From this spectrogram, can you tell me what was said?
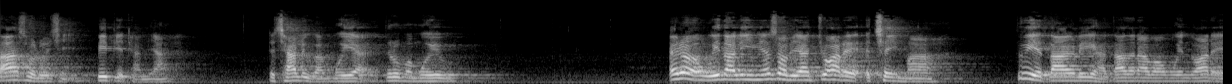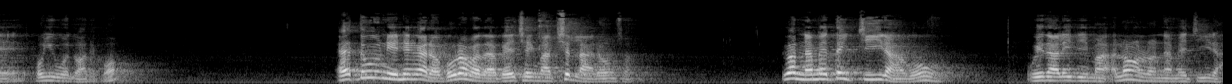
သားဆိုလို့ရှိရင်ပေးပြစ်ထားများတခြားလူကမွေရတယ်သူတို့မမွေဘူးအဲ့တော့ဝေသာလီမြတ်စွာဘုရားကြွတဲ့အချိန်မှာ သူ့ရဲ့သားကလေးဟာသာသနာပေါင်းဝင်သွားတယ်ဘုန်းကြီးဝင်သွားတယ်ပေါ့အဲသူ့အနေနဲ့ကတော့ဘုရားဘာသာဘယ်ချိန်မှဖြစ်လာတော့ဆိုသူကနာမည်သိကြီးတာကိုဝေသာလိပြည်မှာအလွန်အလွန်နာမည်ကြီးတာ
